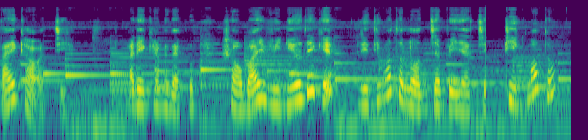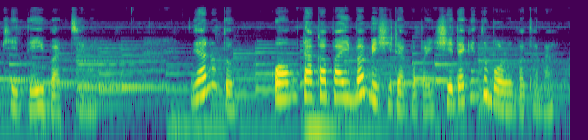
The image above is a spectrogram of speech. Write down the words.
তাই খাওয়াচ্ছি। আর এখানে দেখো, সবাই ভিডিও দেখে রীতিমতো লজ্জা পেয়ে যাচ্ছে। ঠিকমতো খেতেই পারছে না। জানো তো, কম টাকা পাই বা বেশি টাকা পাই, সেটা কিন্তু বড় কথা না।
